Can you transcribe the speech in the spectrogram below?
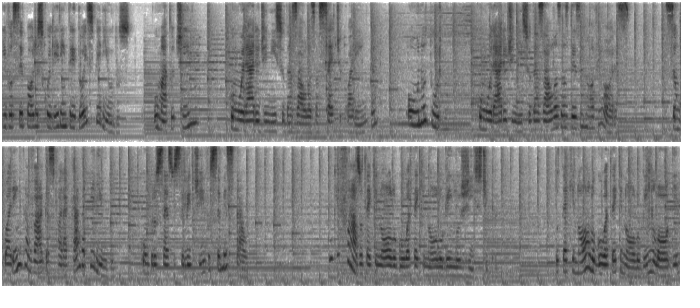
e você pode escolher entre dois períodos o matutino, com horário de início das aulas às 7h40, ou o noturno, com horário de início das aulas às 19 horas. São 40 vagas para cada período, com processo seletivo semestral. O que faz o tecnólogo ou a tecnóloga em logística? O tecnólogo ou a tecnóloga em log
